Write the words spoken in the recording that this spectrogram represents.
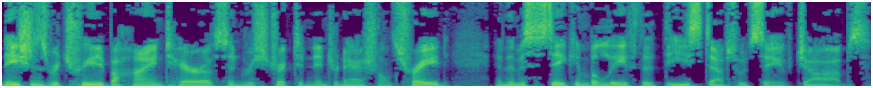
Nations retreated behind tariffs and restricted international trade in the mistaken belief that these steps would save jobs.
